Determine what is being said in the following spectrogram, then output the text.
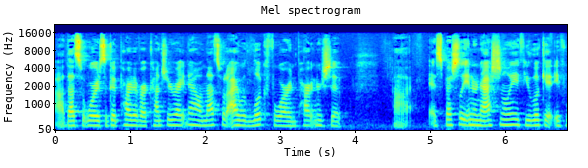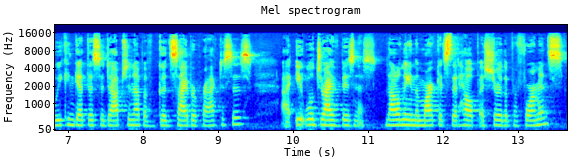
Uh, that's what worries a good part of our country right now, and that's what I would look for in partnership uh, especially internationally, if you look at if we can get this adoption up of good cyber practices, uh, it will drive business, not only in the markets that help assure the performance,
